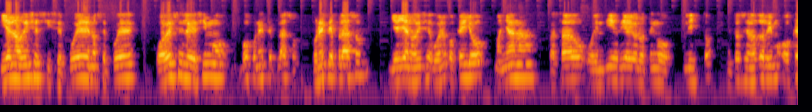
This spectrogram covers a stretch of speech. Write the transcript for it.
Y él nos dice si se puede, no se puede, o a veces le decimos, vos ponete plazo, ponete plazo y ella nos dice, bueno, ok, yo mañana, pasado o en 10 días yo lo tengo listo. Entonces nosotros dimos, ok,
